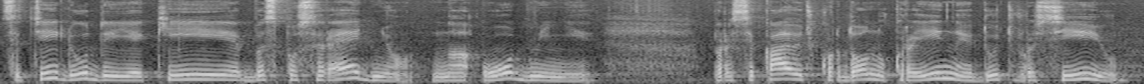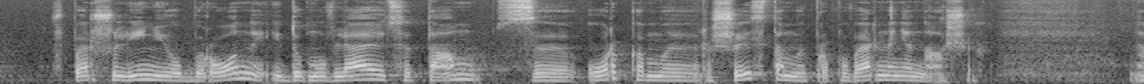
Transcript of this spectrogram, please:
це ті люди, які безпосередньо на обміні пересікають кордон України, йдуть в Росію в першу лінію оборони і домовляються там з орками, рашистами про повернення наших. Е,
